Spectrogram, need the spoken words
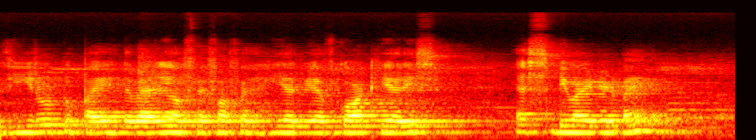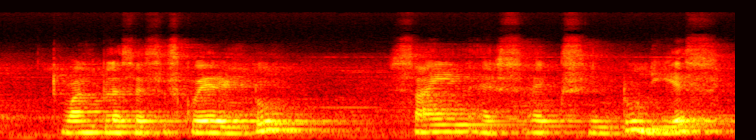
0 to pi. The value of f of here we have got here is s divided by 1 plus s square into sine sx into ds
